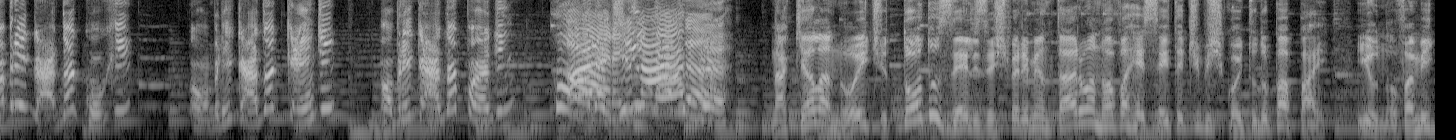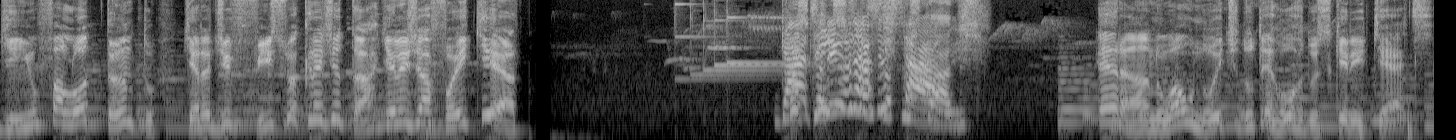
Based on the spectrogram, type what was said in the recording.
Obrigada, Cookie. Obrigada, Candy. Obrigada, Pudding. Ora, de nada! Naquela noite, todos eles experimentaram a nova receita de biscoito do papai. E o novo amiguinho falou tanto que era difícil acreditar que ele já foi quieto. Gatinhos assustados! Era a anual noite do terror dos Kitty Cats.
